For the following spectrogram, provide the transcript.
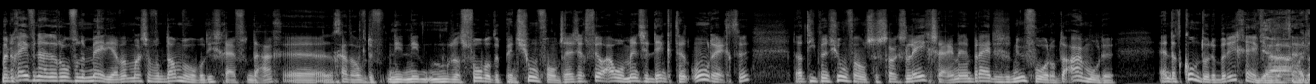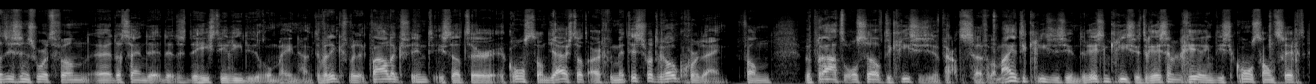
Maar nog even naar de rol van de media. Want Marcel van Dam bijvoorbeeld, die schrijft vandaag... eh, het gaat over de, niet, niet, als voorbeeld de pensioenfonds. Hij zegt, veel oude mensen denken ten onrechte... dat die pensioenfondsen straks leeg zijn... en bereiden zich nu voor op de armoede. En dat komt door de berichtgeving. Ja, maar dat is een soort van... eh, dat, zijn de, is de hysterie die eromheen hangt. En wat ik kwalijk vind, is dat er constant juist dat argument... Het is een soort rookgordijn. Van, we praten onszelf de crisis in. We praten onszelf allemaal uit de crisis in. Er is een crisis. Er is een regering die constant zegt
